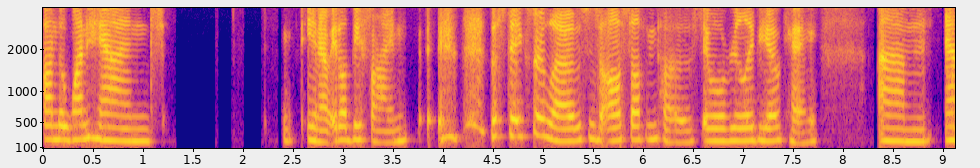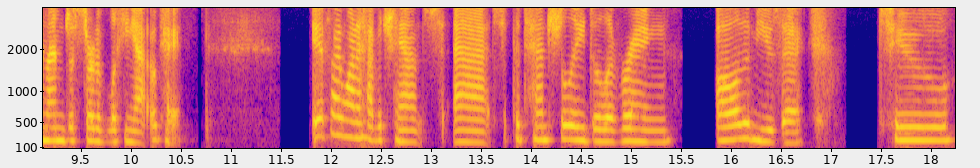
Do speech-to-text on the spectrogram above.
on the one hand, you know, it'll be fine. the stakes are low. This is all self imposed. It will really be okay. Um, and I'm just sort of looking at okay, if I want to have a chance at potentially delivering all the music to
